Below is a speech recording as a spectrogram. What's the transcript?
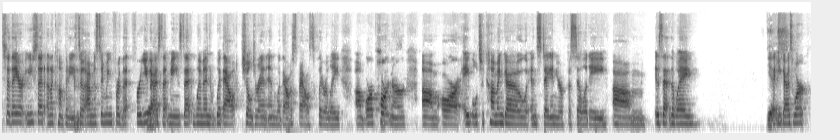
so they are you said unaccompanied. So I'm assuming for that for you yeah. guys that means that women without children and without a spouse clearly um, or a partner um, are able to come and go and stay in your facility. Um, is that the way yes. that you guys work?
